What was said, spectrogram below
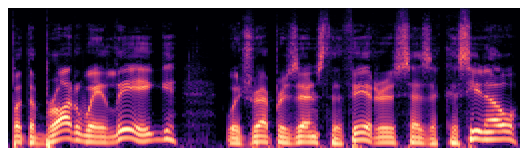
But the Broadway League which represents the theaters, says a casino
